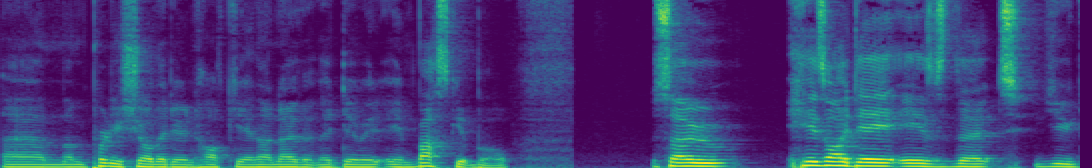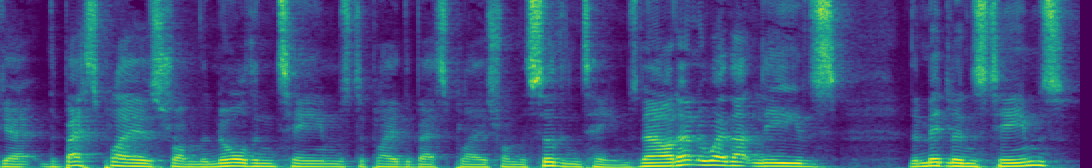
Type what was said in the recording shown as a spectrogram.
Um, I'm pretty sure they're doing hockey, and I know that they do it in basketball. So his idea is that you get the best players from the northern teams to play the best players from the southern teams. Now I don't know where that leaves the Midlands teams,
